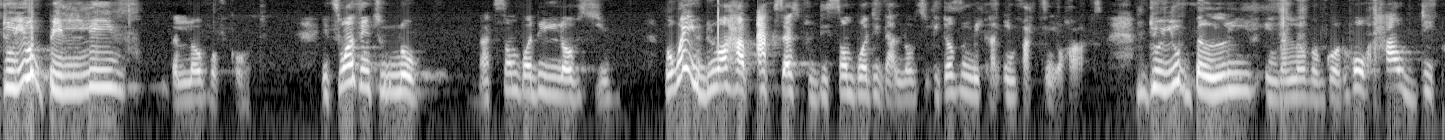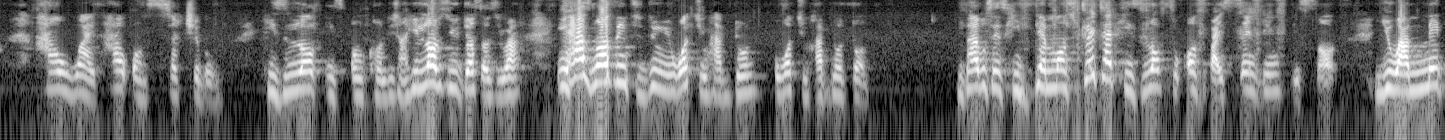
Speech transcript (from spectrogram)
Do you believe the love of God? It's one thing to know that somebody loves you. But when you do not have access to the somebody that loves you, it doesn't make an impact in your heart. Do you believe in the love of God? Oh, how deep, how wide, how unsearchable. His love is unconditional. He loves you just as you are. It has nothing to do with what you have done or what you have not done. The Bible says he demonstrated his love to us by sending his son. You are made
